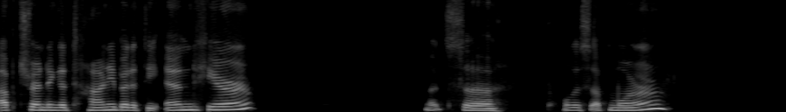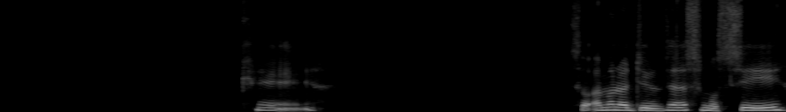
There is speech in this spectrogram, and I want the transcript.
uptrending a tiny bit at the end here. Let's uh, pull this up more. Okay. So I'm gonna do this and we'll see,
